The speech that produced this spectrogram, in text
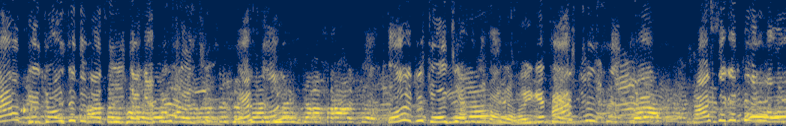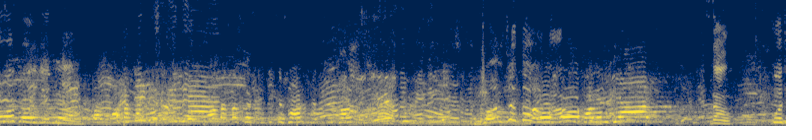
না চলছে তো বাতি জায়গা এখন চলছে তো এটা চলছে এখনও বাতি ফার্স্ট সেকেন্ড থার্ড হওয়ার প্রয়োজন নেই চলছে তো দাও। কোথায়?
